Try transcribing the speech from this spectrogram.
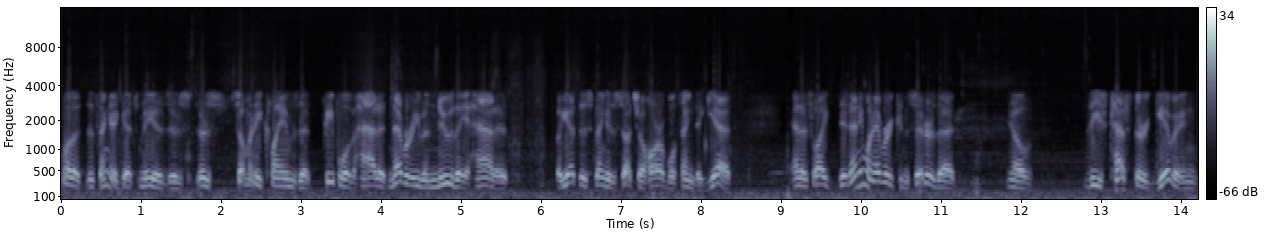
Well, the, the thing that gets me is there's there's so many claims that people have had it, never even knew they had it, but yet this thing is such a horrible thing to get. And it's like, did anyone ever consider that, you know, these tests they're giving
